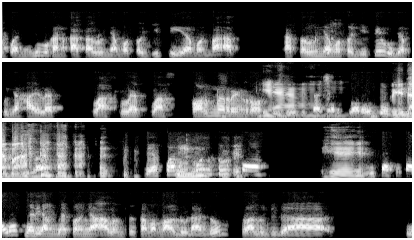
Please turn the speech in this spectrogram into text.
F1 ini bukan Katalunya MotoGP ya, mohon maaf. Katalunya MotoGP udah punya high lap last lap last corner yang Rossi dia bisa nyari Lorenzo. Beda, Pak. Di F1 pun susah. iya iya Bisa kita lihat dari yang battlenya Alonso sama Maldonado, lalu juga si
